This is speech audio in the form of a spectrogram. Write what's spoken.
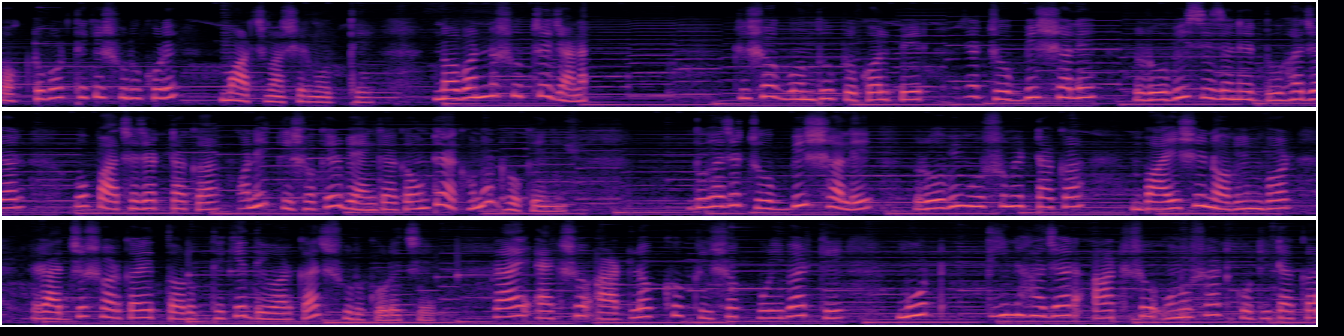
অক্টোবর থেকে শুরু করে মার্চ মাসের মধ্যে। নবান্ন সূত্রে জানা কৃষক বন্ধু প্রকল্পের দু হাজার চব্বিশ সালে রবি সিজনের দু হাজার ও পাঁচ হাজার টাকা অনেক কৃষকের ব্যাংক অ্যাকাউন্টে এখনও ঢোকেনি। দু হাজার চব্বিশ সালে রবি মরশুমের টাকা বাইশে নভেম্বর রাজ্য সরকারের তরফ থেকে দেওয়ার কাজ শুরু করেছে। প্রায় একশো আট লক্ষ কৃষক পরিবারকে মোট তিন হাজার আটশো উনষাট কোটি টাকা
